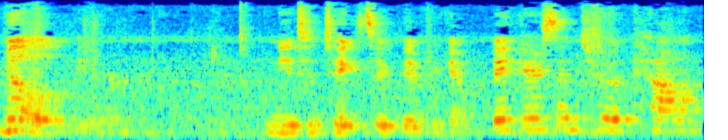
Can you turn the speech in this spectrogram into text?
milliliter need to take significant figures into account.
